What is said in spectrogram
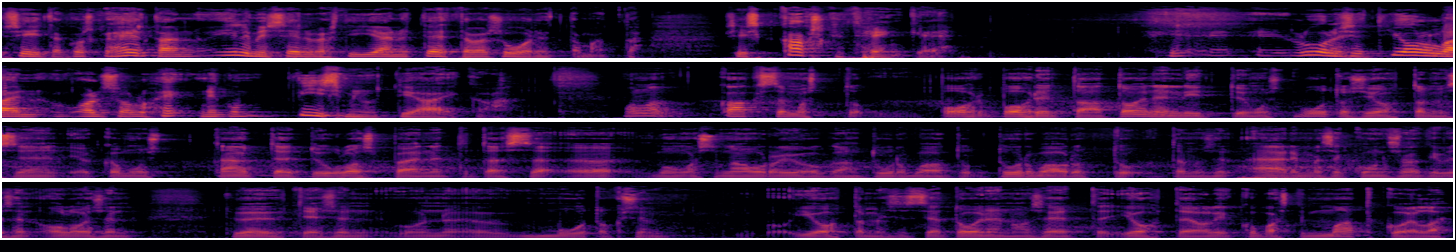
siitä, koska heiltä on ilmiselvästi jäänyt tehtävä suorittamatta. Siis 20 henkeä. Luulisin, että jollain olisi ollut he, niin kuin viisi minuuttia aikaa. Mulla on kaksi semmoista pohdintaa. Toinen liittyy musta muutosjohtamiseen, joka musta näyttäytyy ulospäin, että tässä muun muassa naurujoogaan turvauduttu, turvauduttu tämmöisen äärimmäisen konservatiivisen oloisen työyhteisön kun, muutoksen johtamisessa. Ja toinen on se, että johtaja oli kovasti matkoilla.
